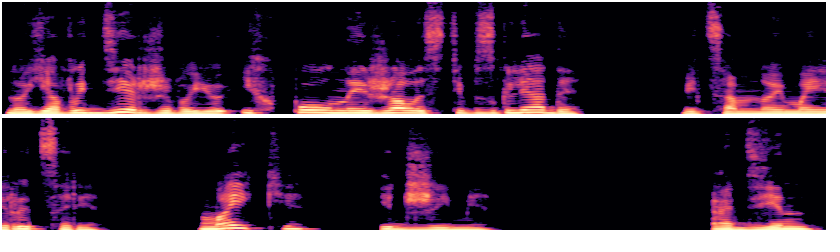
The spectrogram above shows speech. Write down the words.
но я выдерживаю их полные жалости взгляды, ведь со мной мои рыцари, Майки и Джимми. Один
